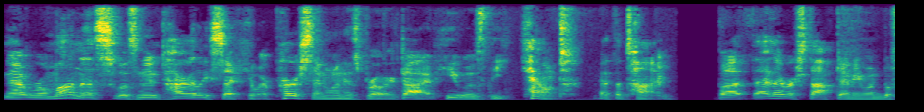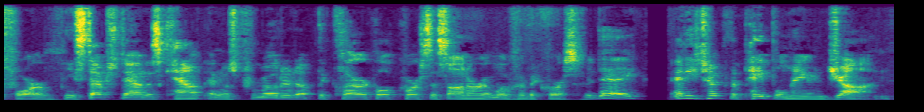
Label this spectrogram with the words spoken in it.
Now, Romanus was an entirely secular person when his brother died. He was the count at the time. But that never stopped anyone before. He stepped down as count and was promoted up the clerical cursus honorum over the course of a day, and he took the papal name John.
